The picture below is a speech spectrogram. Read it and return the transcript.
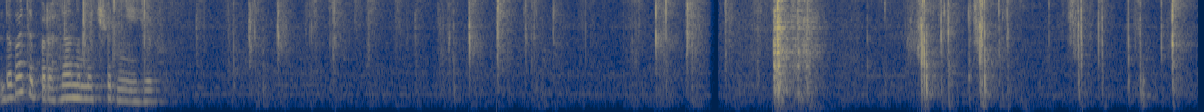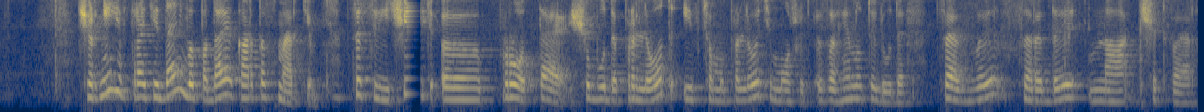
Давайте переглянемо Чернігів. Чернігів третій день випадає карта смерті. Це свідчить е, про те, що буде прильот, і в цьому прильоті можуть загинути люди. Це з середи на четвер.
